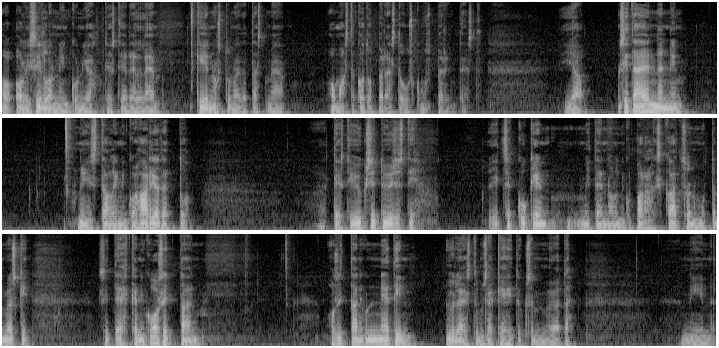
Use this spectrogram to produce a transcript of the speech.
oli silloin niin kuin, ja tietysti edelleen kiinnostuneita tästä meidän omasta kotoperäistä uskomusperinteestä. Ja sitä ennen niin niin sitä oli niin kuin harjoitettu tietysti yksityisesti itse kukin, miten oli niin parhaaksi katsonut, mutta myöskin sitten ehkä niin osittain, osittain niin netin yleistymisen ja kehityksen myötä niin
